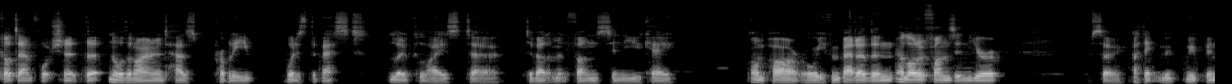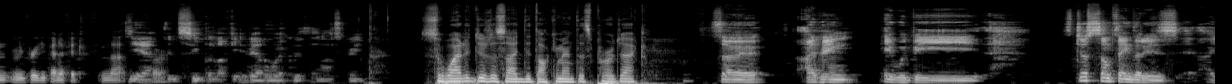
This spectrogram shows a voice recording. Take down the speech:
goddamn fortunate that northern ireland has probably what is the best localized uh, development funds in the UK, on par or even better than a lot of funds in Europe. So I think we've we've been we've really benefited from that. So yeah, far. been super lucky to be able to work with NI Screen. So, why did you decide to document this project? So I think it would be just something that is uh,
